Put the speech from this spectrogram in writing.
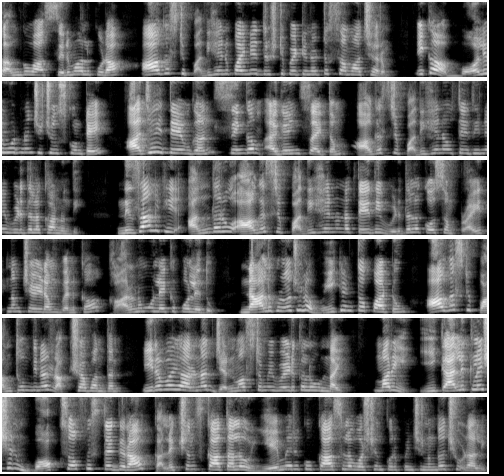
కంగువా సినిమాలు కూడా ఆగస్టు పదిహేను పైనే దృష్టి పెట్టినట్టు సమాచారం. ఇక బాలీవుడ్ నుంచి చూసుకుంటే అజయ్ దేవ్గన్ సింగం అగైన్ సైతం ఆగస్టు పదిహేనవ తేదీనే విడుదల కానుంది. నిజానికి అందరూ ఆగస్టు పదిహేనున తేదీ విడుదల కోసం ప్రయత్నం చేయడం వెనుక కారణము లేకపోలేదు. నాలుగు రోజుల వీకెండ్తో పాటు ఆగస్టు పంతొమ్మిదిన రక్షాబంధన్ ఇరవై ఆరున జన్మాష్టమి వేడుకలు ఉన్నాయి. మరి ఈ క్యాలిక్యులేషన్ బాక్స్ ఆఫీస్ దగ్గర కలెక్షన్స్ ఖాతాలో ఏ మేరకు కాసుల వర్షం కురిపించనుందో చూడాలి.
